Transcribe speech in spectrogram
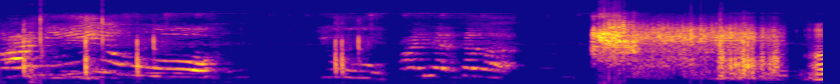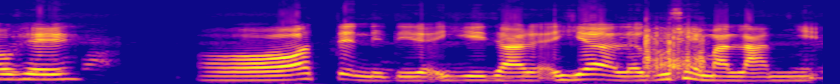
ตอนนี้อยู่ อยู่ก็จะเจอ โอเค ဩတက်နေသေးတယ်အရေးကြတယ်အရက်ကလည်းအခုချိန်မှလာမြင့်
